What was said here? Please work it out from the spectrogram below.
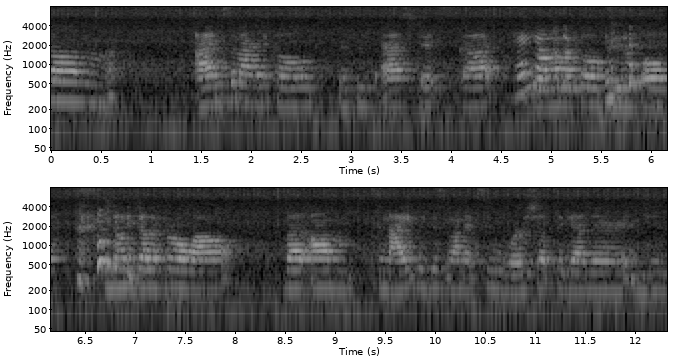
welcome. I'm Samira Nicole. This is Astrid Scott. Hey, y'all. wonderful, beautiful. We've known each other for a while. But um, tonight we just wanted to worship together and just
